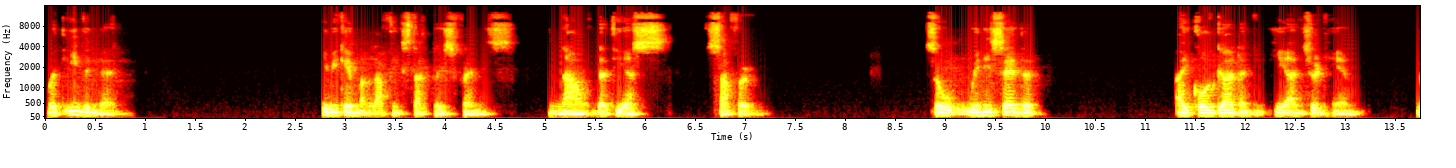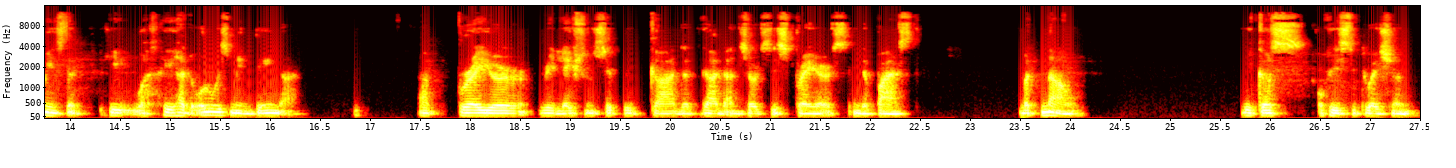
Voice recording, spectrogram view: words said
But even then, he became a laughing stock to his friends now that he has suffered. So when he said that I called God and he answered him means that he was he had always maintained a, a prayer relationship with God that God answers his prayers in the past. But now, because of his situation,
